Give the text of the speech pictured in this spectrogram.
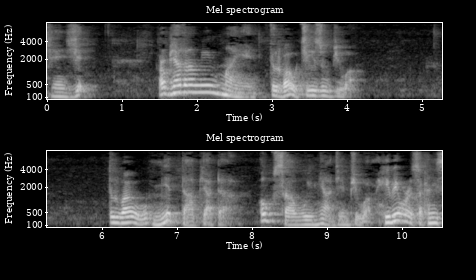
ခြင်းရစ်။အဲ့တော့ဘုရားသားမီမှန်ရင်သူတို့ဘာကိုဂျေဇုပြုရအောင် သူတို့ဘာကိုမေတ္တာပြတာဥစ္စာဝေမျှခြင်းပြုရမယ်ဟေဘဲဝရစခန်းကြီး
